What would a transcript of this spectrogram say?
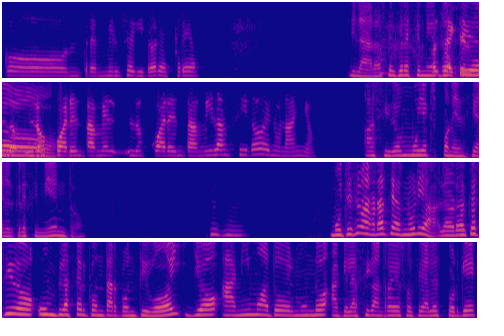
con 3.000 seguidores, creo. Y la verdad es que el crecimiento ha sido... Los 40.000 los 40 han sido en un año. Ha sido muy exponencial el crecimiento. Muchísimas gracias, Nuria. La verdad es que ha sido un placer contar contigo hoy. Yo animo a todo el mundo a que la siga en redes sociales porque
